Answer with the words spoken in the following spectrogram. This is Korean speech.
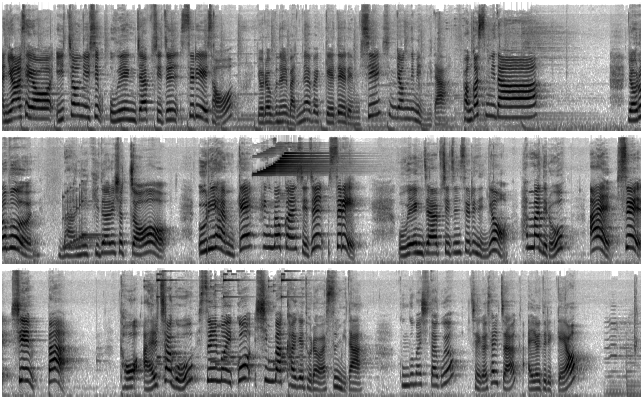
안녕하세요. 2020 우행잡 시즌 3에서 여러분을 만나 뵙게 될 MC 신경님입니다. 반갑습니다. 여러분, 많이 기다리셨죠? 우리 함께 행복한 시즌 3! 우행잡 시즌 3는요, 한마디로 알, 쓸, 심, 바! 더 알차고 쓸모있고 신박하게 돌아왔습니다. 궁금하시다고요? 제가 살짝 알려드릴게요.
